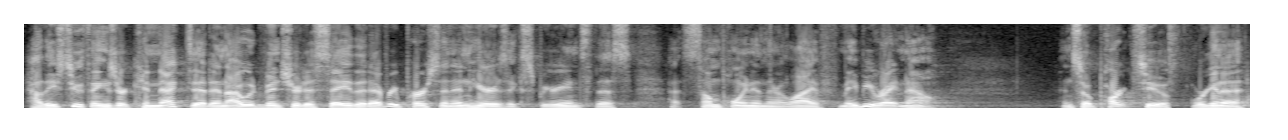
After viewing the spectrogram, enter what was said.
how these two things are connected. And I would venture to say that every person in here has experienced this at some point in their life, maybe right now. And so, part two, we're going to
